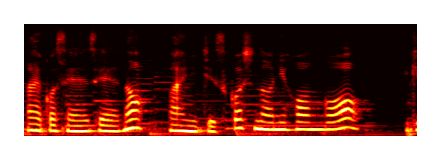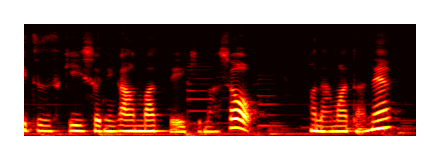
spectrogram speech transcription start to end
まいこ先生の毎日少しの日本語を引き続き一緒に頑張っていきましょう。ほな、またね。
